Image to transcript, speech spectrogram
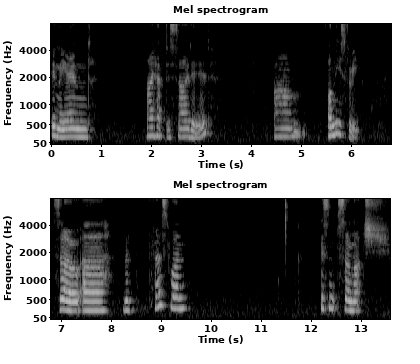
in the end I have decided um, on these three. So uh, the first one isn't so much,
